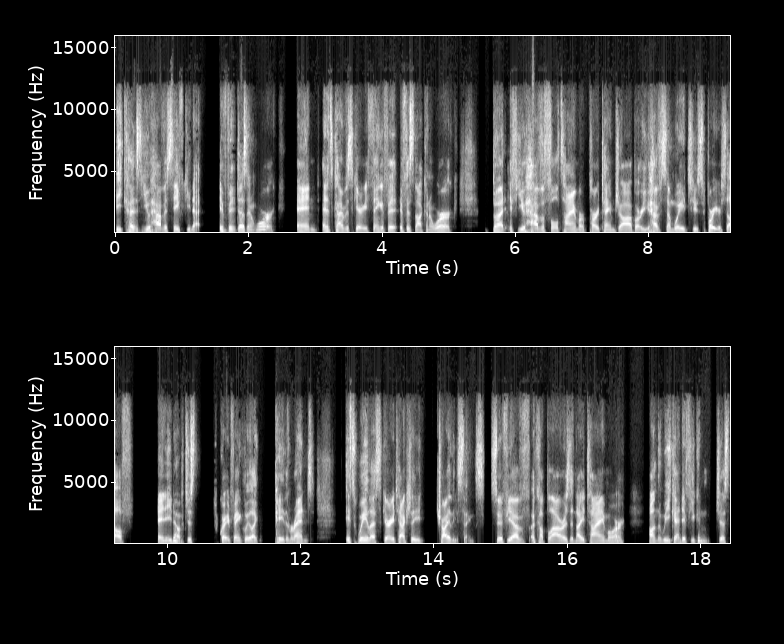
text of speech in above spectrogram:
because you have a safety net. If it doesn't work, and, and it's kind of a scary thing if it if it's not going to work but if you have a full-time or part-time job or you have some way to support yourself and you know just quite frankly like pay the rent it's way less scary to actually try these things. So if you have a couple hours at nighttime or on the weekend if you can just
